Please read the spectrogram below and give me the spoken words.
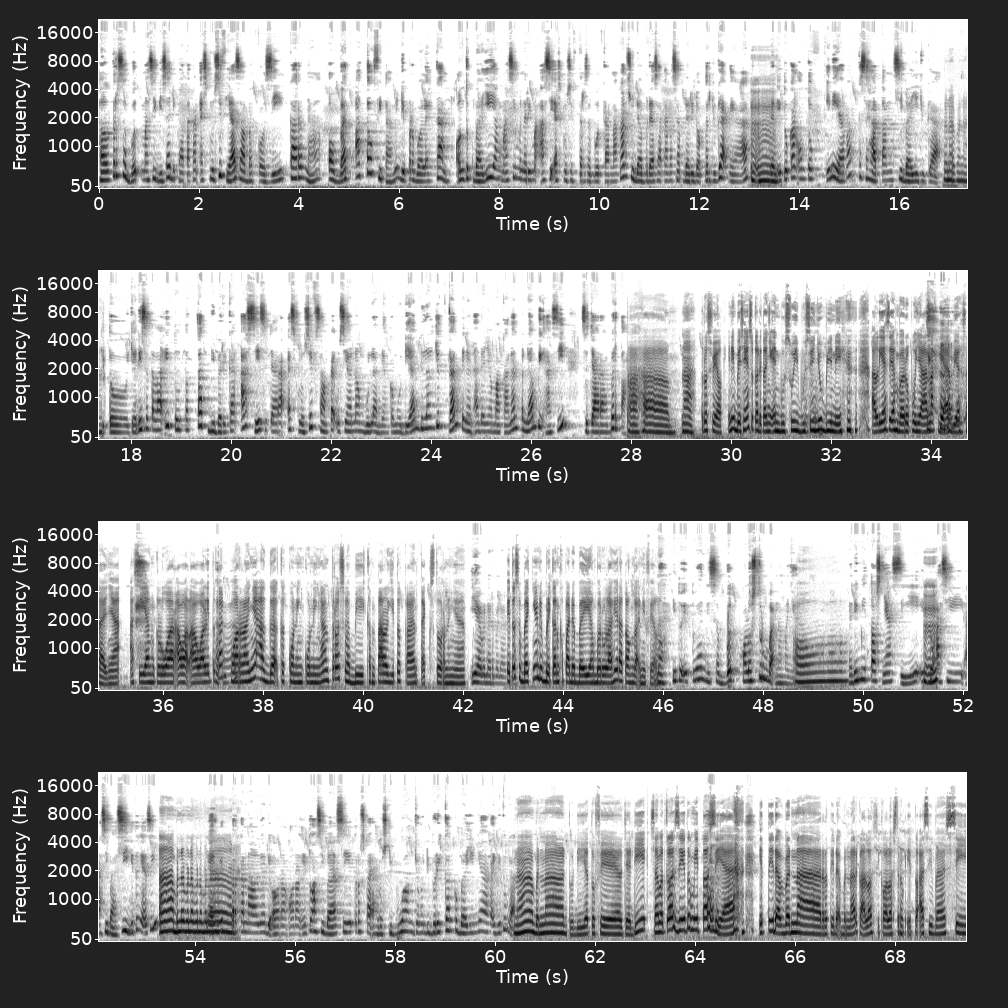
hal tersebut masih bisa dikatakan eksklusif ya, sahabat Kozi, karena obat atau vitamin diperbolehkan untuk bayi yang masih menerima ASI eksklusif tersebut. Karena kan sudah berdasarkan resep dari dokter juga ya. Dan itu kan untuk ini ya, apa? Kesehatan si bayi juga. Benar-benar. Gitu. Jadi setelah itu tetap diberikan ASI secara eksklusif sampai usia 6 bulan yang kemudian dilanjutkan dengan adanya makanan pendamping ASI secara bertahap. Paham. Nah, terus Phil, ini biasanya suka ditanyain busui busi nyubi nih, alias yang baru punya anak ya biasanya. Asi yang keluar awal-awal itu kan warnanya agak kekuning-kuningan terus lebih kental gitu kan teksturnya. Iya benar-benar. Itu sebaiknya diberikan kepada bayi yang baru lahir atau enggak nih Phil? Nah itu itu yang disebut kolostrum mbak namanya. Oh. Jadi mitosnya sih itu asi asi basi gitu nggak sih? Ah, bener bener bener Ya, bener. jadi terkenalnya di orang-orang itu asi basi terus kayak harus dibuang jangan diberikan ke bayinya kayak gitu nggak? Nah benar, tuh dia tuh Phil. Jadi sahabat kozi itu mitos ya. itu tidak benar, tidak benar kalau si kolostrum itu asi basi.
